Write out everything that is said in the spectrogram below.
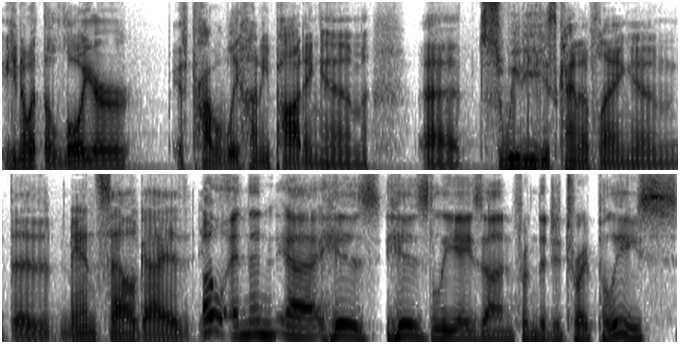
you know what, the lawyer is probably honeypotting him. Uh, Sweetie is kind of playing him. The Mansell guy. Is, Oh, and then uh, his his liaison from the Detroit police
